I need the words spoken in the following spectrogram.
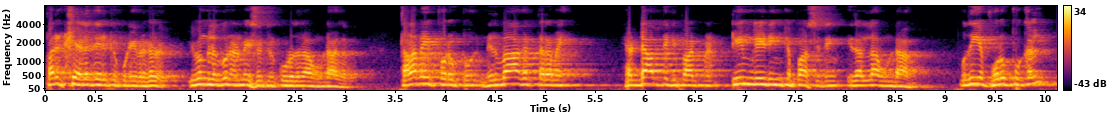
பரீட்சை எழுதியிருக்கக்கூடியவர்கள் இவங்களுக்கும் நன்மை சற்று கூடுதலாக உண்டாகுது. தலைமை பொறுப்பு நிர்வாகத் திறமை head of the department team leading capacity இதெல்லாம் உண்டாகும். புதிய பொறுப்புகள்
